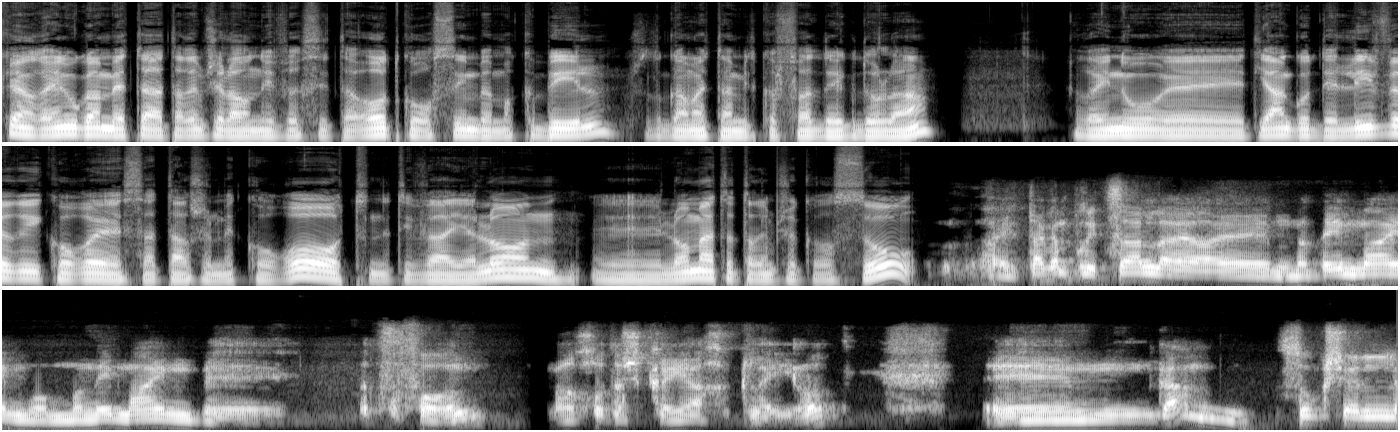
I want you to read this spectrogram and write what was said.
כן, ראינו גם את האתרים של האוניברסיטאות קורסים במקביל, שזו גם הייתה מתקפה די גדולה. ראינו אה, את יאנגו דליברי קורס, אתר של מקורות, נתיבי איילון, אה, לא מעט אתרים שקרסו. הייתה גם פריצה למדי מים או מוני מים בצפון, מערכות השקיה חקלאיות. אה, גם סוג של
